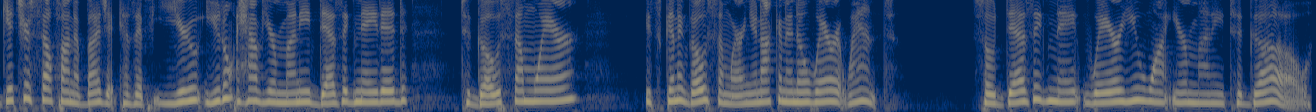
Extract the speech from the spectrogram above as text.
get yourself on a budget because if you you don't have your money designated to go somewhere, it's going to go somewhere and you're not going to know where it went. So designate where you want your money to go,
